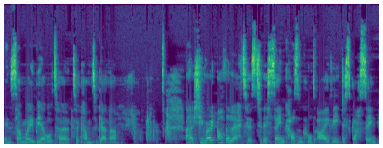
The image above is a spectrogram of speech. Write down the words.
in some way be able to, to come together. Uh, she wrote other letters to this same cousin called Ivy, discussing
